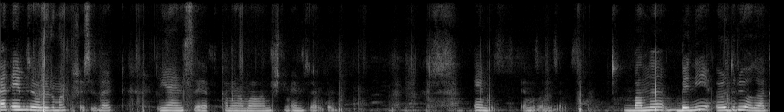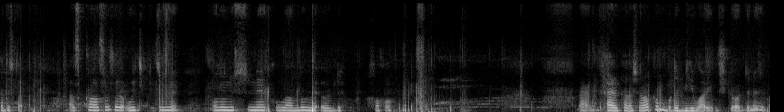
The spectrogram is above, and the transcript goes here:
Ben Emzi öldürdüm arkadaşlar siz belki yani size kamera bağlamıştım Emzi öldürdüm. Emz, Emz, Emz, Emz. Bana, beni öldürüyordu arkadaşlar. Az kalsın sonra ulti gücümü onun üstüne kullandım ve öldü. Arkadaşlar bakın burada biri varmış gördünüz mü?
